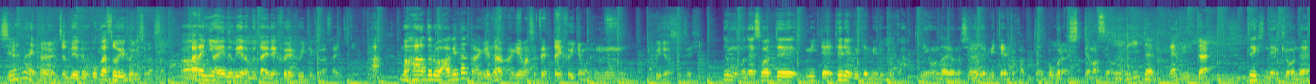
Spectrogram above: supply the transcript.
知らないの？はい、ちょっとでも僕はそういうふうにしました。彼には NBA の舞台で笛吹いてくださいっていう。あ、まあハードルを上げたってことね。あげげました。絶対吹いてもらいます、うん。吹いてほしいぜひ。でもねそうやって見てテレビで見るとか日本代表の試合で見てとかって僕ら知ってますよ。って言いたいもんね、言いたい。ぜひね今日ね、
